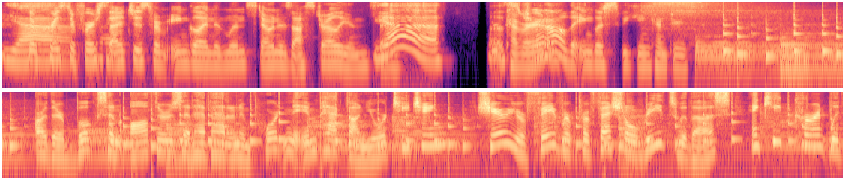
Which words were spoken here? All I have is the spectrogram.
Yeah. So Christopher right. Such is from England and Lyn Stone is Australian. So yeah. Covering all the English speaking countries. Are there books and authors that have had an important impact on your teaching? Share your favorite professional reads with us and keep current with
